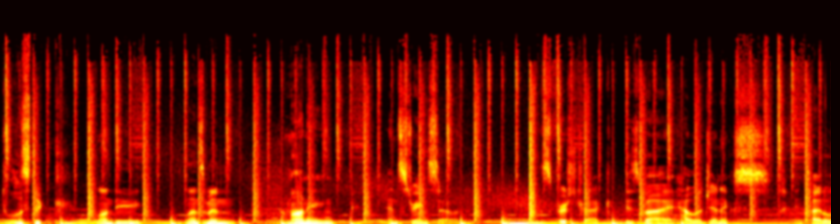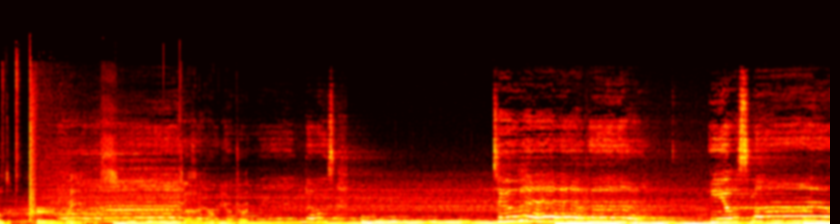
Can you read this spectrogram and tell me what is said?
Dualistic, Londi, Lenzman, Manning, and Strainstone. This first track is by Halogenix, entitled Her Ways. Uh, I hope you enjoy. To heaven. Your smile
